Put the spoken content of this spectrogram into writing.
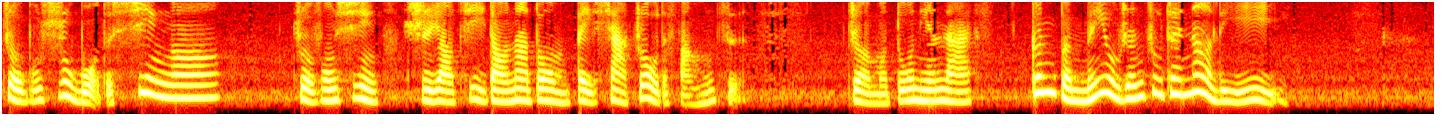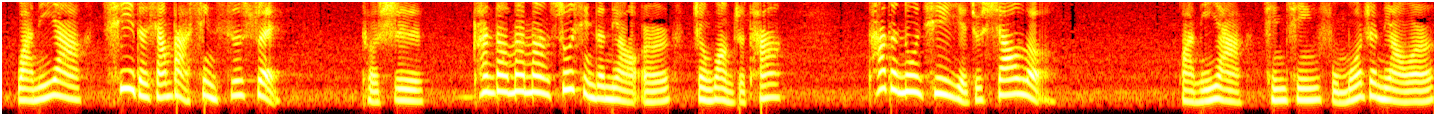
这不是我的信啊！这封信是要寄到那栋被下咒的房子。这么多年来，根本没有人住在那里。瓦尼亚气得想把信撕碎，可是看到慢慢苏醒的鸟儿正望着他，他的怒气也就消了。瓦尼亚轻轻抚摸着鸟儿。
